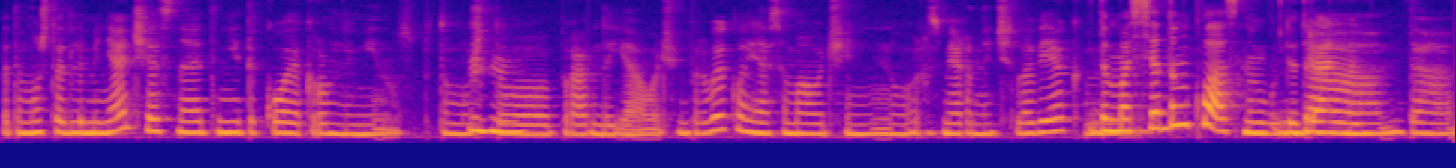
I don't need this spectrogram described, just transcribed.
потому что для меня, честно, это не такой огромный минус, потому mm-hmm. что, правда, я очень привыкла, я сама очень ну, размерный человек. Домоседом классно будет, да, реально. Да,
